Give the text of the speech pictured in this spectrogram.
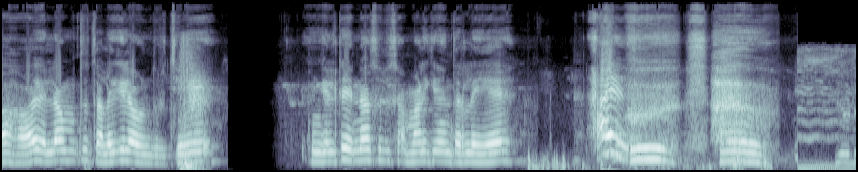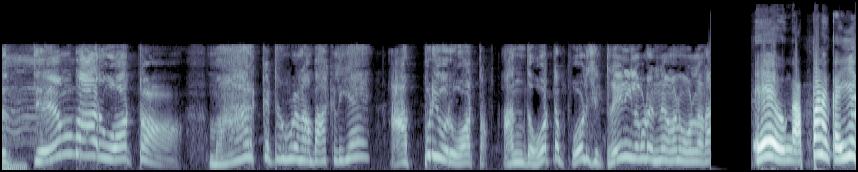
ஆஹா எல்லா மொத்தம் தலைகீழ விழுந்துருச்சு. எங்கள்கிட்ட என்ன சொல்லி சமாளிக்கிறேன்னு தெரிலையே எடுத்தேம்பாரு ஓட்டம். மார்க்கெட்டு கூட நான் பார்க்கலையே. அப்படி ஒரு ஓட்டம். அந்த ஓட்டம் போலீஸ் ட்ரைனிங்ல கூட என்ன வேணும் உள்ளடா. ஏய் உங்க அப்பா நான் கையை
